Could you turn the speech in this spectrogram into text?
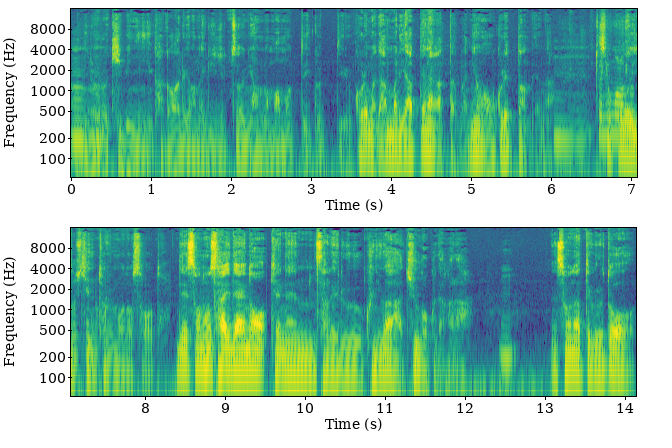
いろいろ機微に関わるような技術を日本が守っていくっていう。これまであんまりやってなかったから日本は遅れてたんだよな、うん、そこを一気に取り戻そうと。でその最大の懸念される国は中国だから、うん、でそうなってくると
